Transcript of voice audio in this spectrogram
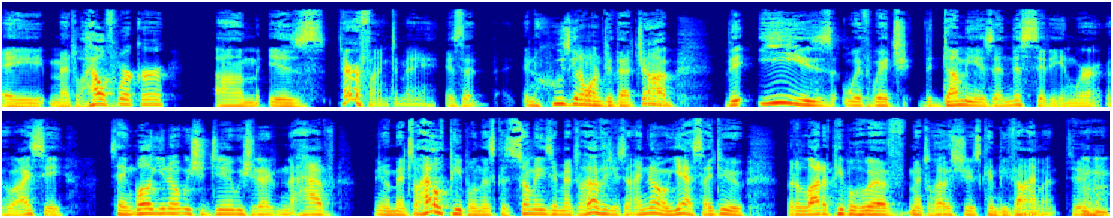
a mental health worker um, is terrifying to me. Is that and who's going to want to do that job? The ease with which the dummy is in this city and where who I see saying, "Well, you know what we should do? We should have you know mental health people in this because so many of these are mental health issues." And I know, yes, I do, but a lot of people who have mental health issues can be violent too, Mhm.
